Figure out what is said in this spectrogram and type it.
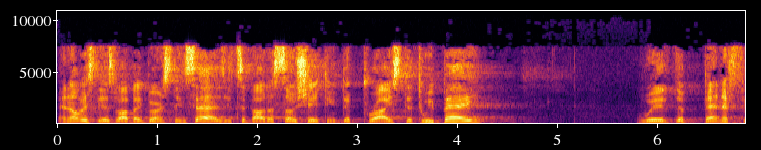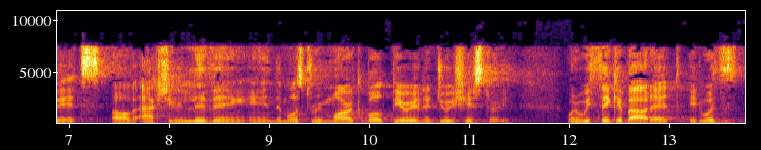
And obviously, as Rabbi Bernstein says, it's about associating the price that we pay with the benefits of actually living in the most remarkable period in Jewish history. When we think about it, it was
